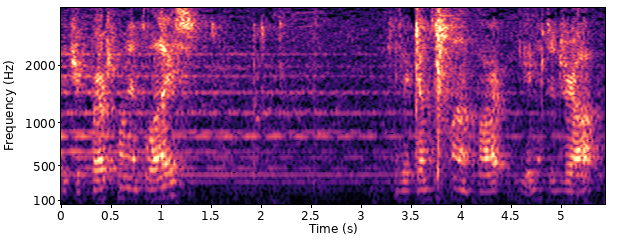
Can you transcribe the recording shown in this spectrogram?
Put your first one in place. Here comes the fun part, getting it to drop.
